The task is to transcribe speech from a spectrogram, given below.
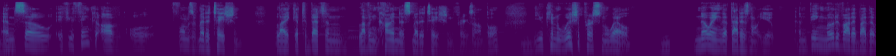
And so, if you think of all forms of meditation, like a Tibetan loving kindness meditation, for example, you can wish a person well, knowing that that is not you and being motivated by the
